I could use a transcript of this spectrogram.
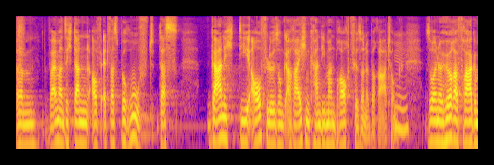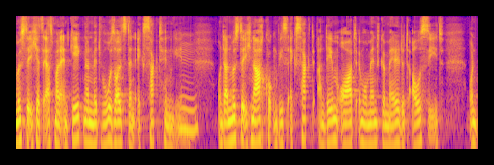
ähm, weil man sich dann auf etwas beruft, das gar nicht die Auflösung erreichen kann, die man braucht für so eine Beratung. Mhm. So eine Hörerfrage müsste ich jetzt erstmal entgegnen mit, wo soll es denn exakt hingehen? Mhm. Und dann müsste ich nachgucken, wie es exakt an dem Ort im Moment gemeldet aussieht. Und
